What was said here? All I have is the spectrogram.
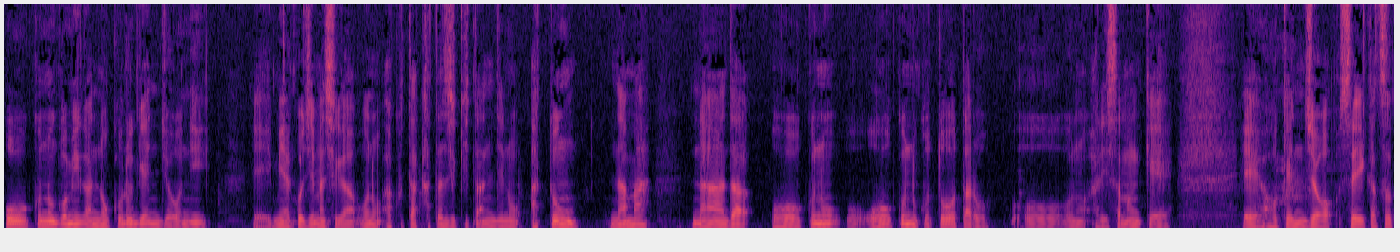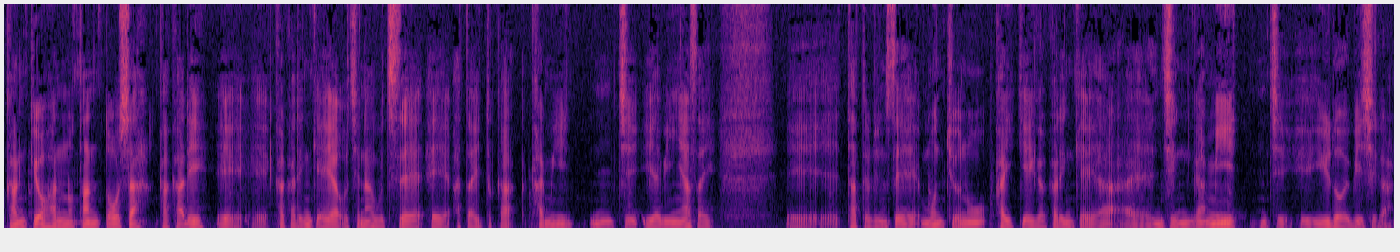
多くのゴミが残る現状に、えー、宮古島市がおのアクタ片付きたんじのあとん生なだ多くの多くのことをたるおのありさまんけえー、保健所生活環境班の担当者係、えー、係んけや内名口せ、えー、あたいとか上地やびんやさいえー、タトリンセ門中の会計係んけや、えー、人がみんち誘導ビ氏が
